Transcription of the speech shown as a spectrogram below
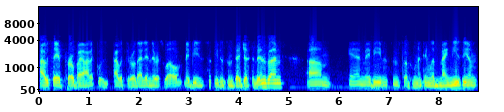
I would say a probiotic would I would throw that in there as well. Maybe even some digestive enzymes, um, and maybe even some supplementing with magnesium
